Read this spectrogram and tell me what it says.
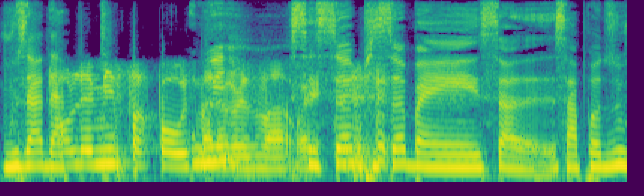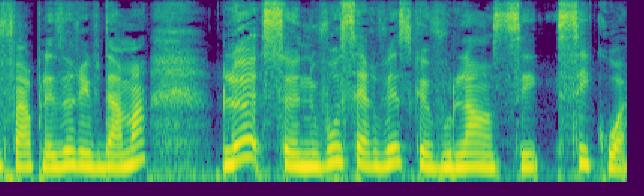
vous adapter. On l'a mis sur pause malheureusement. C'est ça. Puis ça, ben ça, ça a pas dû vous faire plaisir évidemment. Là, ce nouveau service que vous lancez, c'est quoi?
